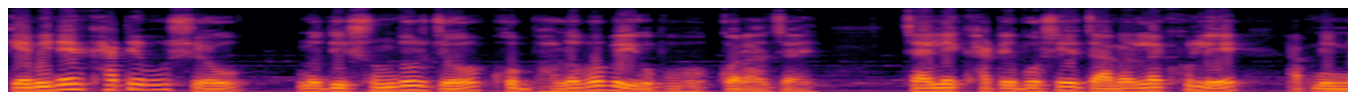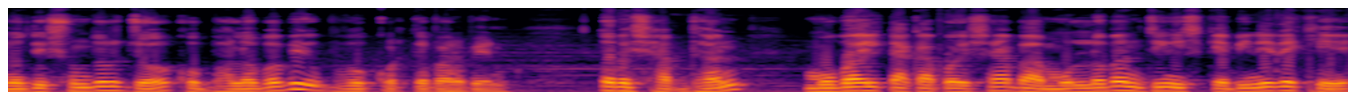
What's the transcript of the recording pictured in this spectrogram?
কেবিনের খাটে বসেও নদীর সৌন্দর্য খুব ভালোভাবেই উপভোগ করা যায়। চাইলে খাটে বসে জানালা খুলে আপনি নদীর সৌন্দর্য খুব ভালোভাবে উপভোগ করতে পারবেন। তবে সাবধান মোবাইল টাকা পয়সা বা মূল্যবান জিনিস কেবিনে রেখে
